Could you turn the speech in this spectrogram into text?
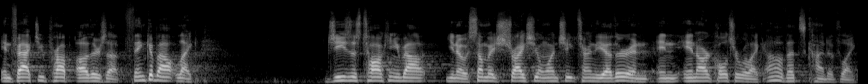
In fact, you prop others up. Think about like Jesus talking about, you know, somebody strikes you on one cheek, turn the other. And, and in our culture, we're like, oh, that's kind of like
